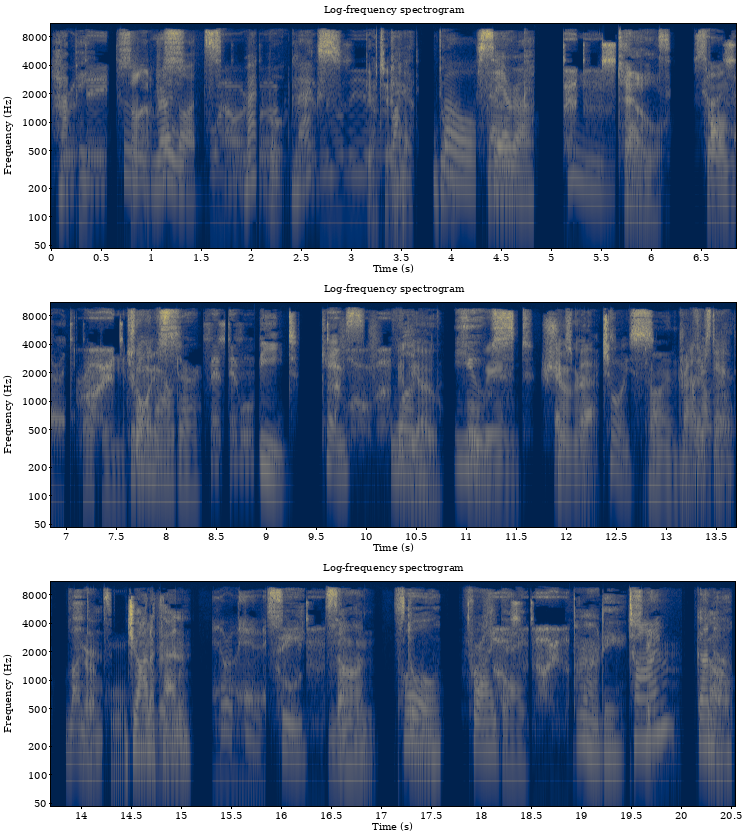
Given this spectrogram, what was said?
happy, Science. robots, MacBook, Max, Get run it. it, door, Sarah, Tell. Case, Song. Choice. Dranouder, Beat. case, Video. used, Sugar. Choice. Time. understand, London, Jonathan, C, song, London. Paul, Friday, party, Time. gonna,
